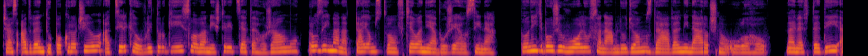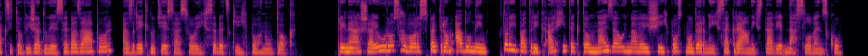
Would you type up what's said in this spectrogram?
Čas adventu pokročil a církev v liturgii slovami 40. žalmu rozíma nad tajomstvom vtelenia Božieho Syna. Plniť Božiu vôľu sa nám ľuďom zdá veľmi náročnou úlohou. Najmä vtedy, ak si to vyžaduje seba zápor a zrieknutie sa svojich sebeckých pohnútok prinášajú rozhovor s Petrom Abunim, ktorý patrí k architektom najzaujímavejších postmoderných sakrálnych stavieb na Slovensku.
